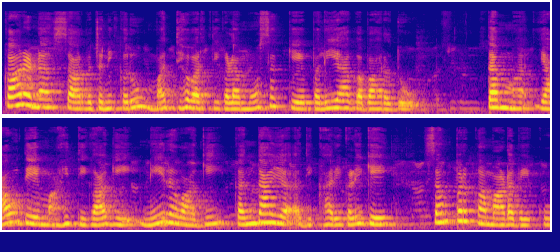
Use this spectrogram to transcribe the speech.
ಕಾರಣ ಸಾರ್ವಜನಿಕರು ಮಧ್ಯವರ್ತಿಗಳ ಮೋಸಕ್ಕೆ ಬಲಿಯಾಗಬಾರದು. ತಮ್ಮ ಯಾವುದೇ ಮಾಹಿತಿಗಾಗಿ ನೇರವಾಗಿ ಕಂದಾಯ ಅಧಿಕಾರಿಗಳಿಗೆ ಸಂಪರ್ಕ ಮಾಡಬೇಕು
